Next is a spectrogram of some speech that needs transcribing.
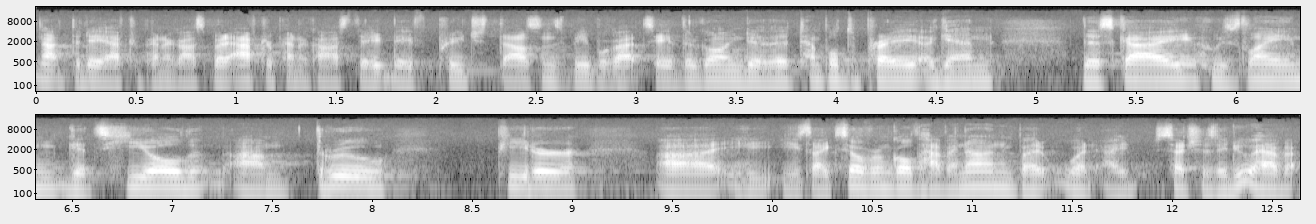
not the day after Pentecost, but after Pentecost. They, they've preached, thousands of people got saved. They're going to the temple to pray again. This guy who's lame gets healed um, through Peter. Uh, he, he's like, Silver and gold have I none, but what I, such as I do have,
